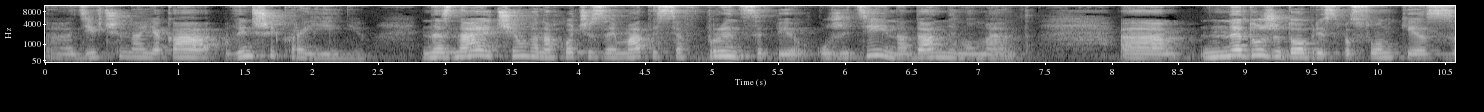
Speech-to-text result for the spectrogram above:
е, дівчина, яка в іншій країні не знає, чим вона хоче займатися в принципі у житті і на даний момент. Е, Не дуже добрі стосунки з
